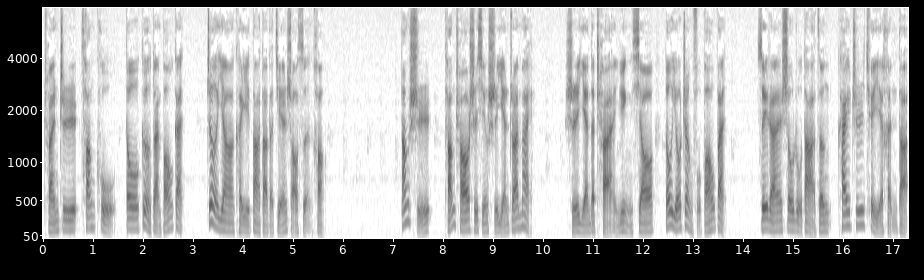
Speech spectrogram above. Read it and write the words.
船只、仓库都各段包干，这样可以大大的减少损耗。当时唐朝实行食盐专卖。食盐的产运销都由政府包办，虽然收入大增，开支却也很大。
